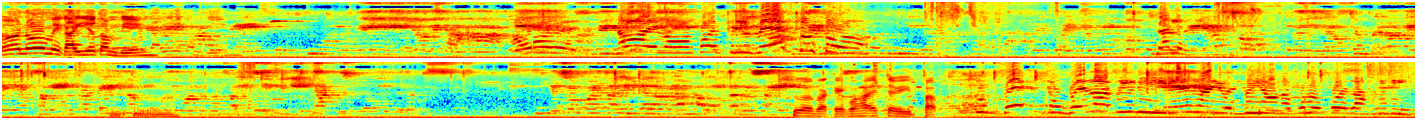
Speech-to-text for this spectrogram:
Oh, no, me cayó también. Ahora, no, lo bajo el primer tuto. Dale. Sube para que cojas este big pap. Tú ves, la mini esa, Dios mío, no puedo coger la mini.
